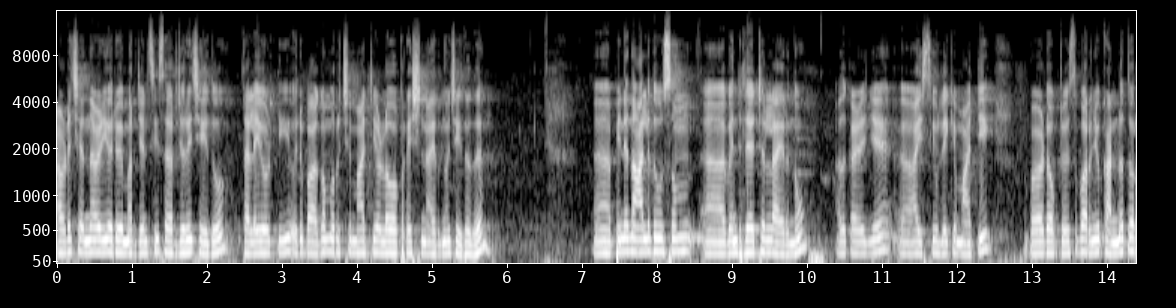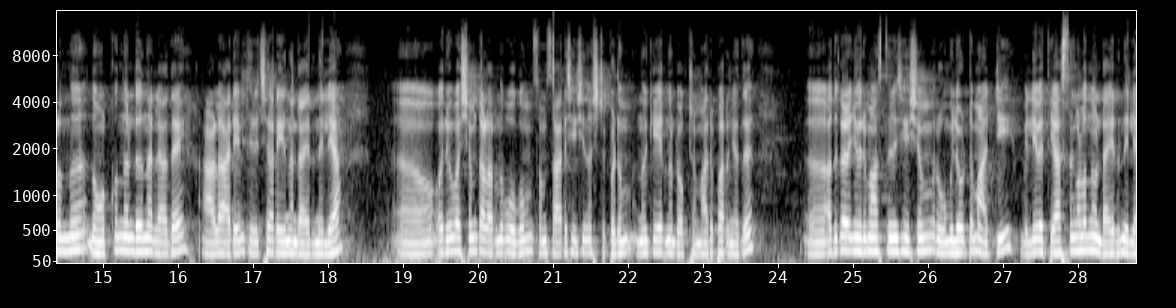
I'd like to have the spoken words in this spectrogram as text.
അവിടെ ചെന്ന വഴി ഒരു എമർജൻസി സർജറി ചെയ്തു. തലയോട്ടി ഒരു ഭാഗം മുറിച്ച് മാറ്റിയുള്ള ഓപ്പറേഷനായിരുന്നു ചെയ്തത്. പിന്നെ നാല് ദിവസം വെന്റിലേറ്ററിലായിരുന്നു അത് കഴിഞ്ഞ് ഐ സിയുലേക്ക് മാറ്റി. അപ്പോൾ ഡോക്ടേഴ്സ് പറഞ്ഞു കണ്ണ് തുറന്ന് നോക്കുന്നുണ്ട് എന്നല്ലാതെ ആൾ ആരെയും തിരിച്ചറിയുന്നുണ്ടായിരുന്നില്ല. ഒരു വശം തളർന്നു പോകും സംസാരശേഷി നഷ്ടപ്പെടും എന്നൊക്കെയായിരുന്നു ഡോക്ടർമാർ പറഞ്ഞത്. അത് കഴിഞ്ഞ് ഒരു മാസത്തിന് ശേഷം റൂമിലോട്ട് മാറ്റി. വലിയ വ്യത്യാസങ്ങളൊന്നും ഉണ്ടായിരുന്നില്ല.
